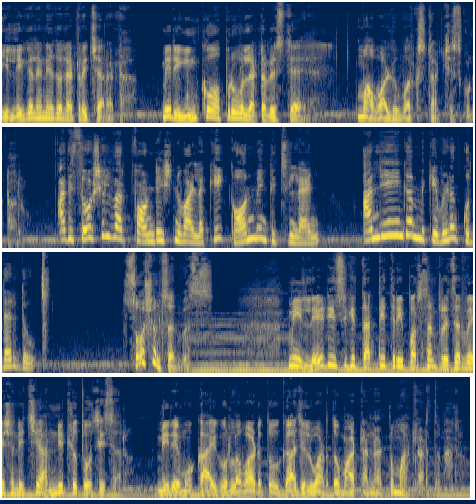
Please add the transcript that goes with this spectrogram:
ఇల్లీగల్ అనేదో లెటర్ ఇచ్చారట. మీరు ఇంకో అప్రూవల్ లెటర్ ఇస్తే మా వాళ్ళు వర్క్ స్టార్ట్ చేసుకుంటారు. అది సోషల్ వర్క్ ఫౌండేషన్ వాళ్ళకి గవర్నమెంట్ ఇచ్చిన ల్యాండ్. అన్యాయంగా మీకు ఇవ్వడం కుదరదు. సోషల్ సర్వీస్. మీ లేడీస్కి థర్టీ త్రీ పర్సెంట్ రిజర్వేషన్ ఇచ్చి అన్నిట్లో తోసేశారు. మీరేమో కాయగూరల వాడుతూ గాజుల వాడుతూ మాట్లాడినట్టు మాట్లాడుతున్నారు.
